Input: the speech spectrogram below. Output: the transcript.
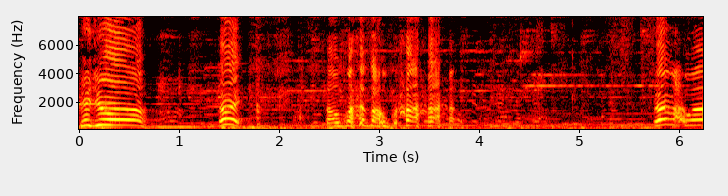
तेजू. ए सावका सावका. ए बाबा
